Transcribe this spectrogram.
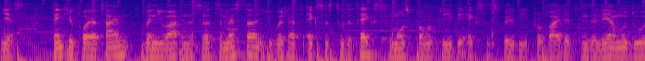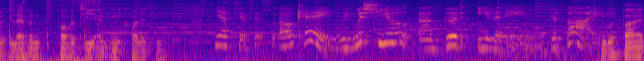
Yes, thank you for your time. When you are in the third semester, you will have access to the text. Most probably, the access will be provided in the LEA module 11 Poverty and Inequality. Yes, yes, yes. Okay, we wish you a good evening. Goodbye. Goodbye.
